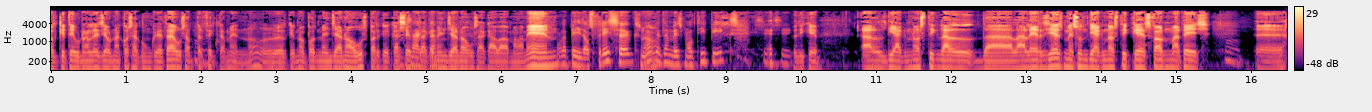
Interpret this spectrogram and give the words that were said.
el que té una al·lèrgia a una cosa concreta ho sap perfectament, no? El que no pot menjar nous perquè que sempre Exacte. que menja nous acaba malament. La pell dels préssecs, no? no? Que també és molt típic. Sí, sí. Vull dir que el diagnòstic del, de l'al·lèrgia és més un diagnòstic que es fa un mateix mm. eh,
